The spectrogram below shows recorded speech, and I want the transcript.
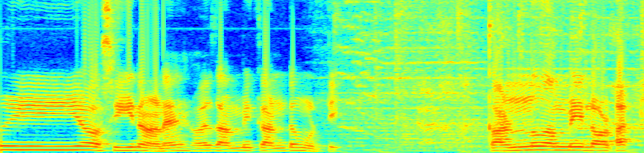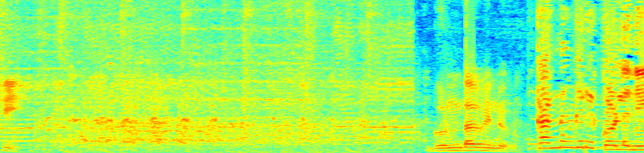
അയ്യോ സീനാണേ. അവർ തമ്മി കണ്ടുമുട്ടി. കണ്ണു തമ്മിൽ ഉടക്കി ഗുണ്ടവിനു. കണ്ണങ്കര കോളനി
